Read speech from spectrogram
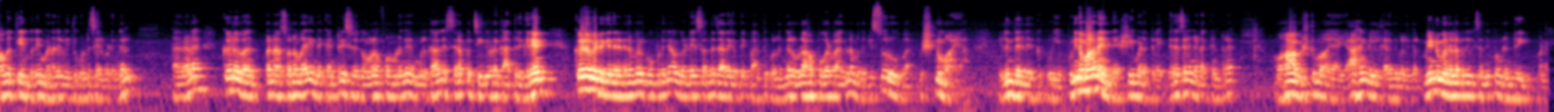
ஆபத்து என்பதை மனதில் வைத்துக்கொண்டு செயல்படுங்கள். அதனால் கீழே இப்போ நான் சொன்ன மாதிரி இந்த கண்ட்ரிஸ் இருக்கவங்களாம் ஃபோன் பண்ணுங்கள் உங்களுக்காக சிறப்பு செய்தியோட காத்திருக்கிறேன். கீழே போயிட்டு ரெண்டு நம்பர் கூப்பிடுங்க. உங்களுடைய சொந்த ஜாதகத்தை பார்த்துக் கொள்ளுங்கள். உலக புகழ் வாய்ந்த நமது விஸ்வரூப விஷ்ணு மாயா எழுந்தரில் இருக்கக்கூடிய புனிதமான இந்த ஸ்ரீமடத்திலே தினசரி நடக்கின்ற மகா விஷ்ணுமாயா யாகங்களில் கலந்து கொள்ளுங்கள். மீண்டும் ஒரு நல்ல பதிவில் சந்திப்போம். நன்றி. வணக்கம்.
